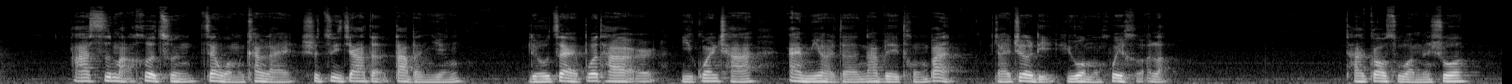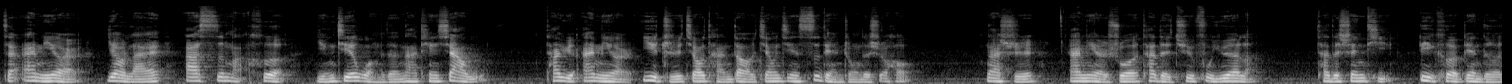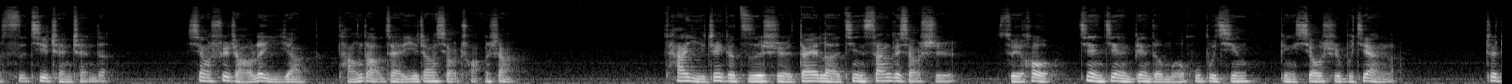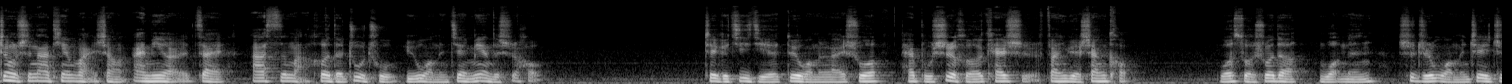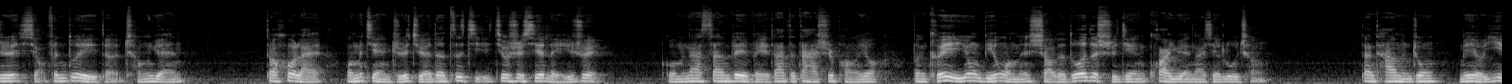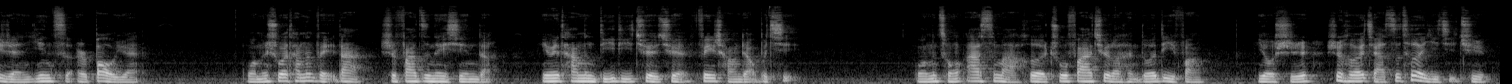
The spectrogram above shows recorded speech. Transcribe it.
阿斯马赫村在我们看来是最佳的大本营。留在波塔尔以观察艾米尔的那位同伴来这里与我们会合了。他告诉我们说，在艾米尔要来阿斯马赫迎接我们的那天下午。他与埃米尔一直交谈到将近四点钟的时候，那时埃米尔说他得去赴约了，他的身体立刻变得死气沉沉的，像睡着了一样，躺倒在一张小床上。他以这个姿势待了近三个小时，随后渐渐变得模糊不清，并消失不见了。这正是那天晚上埃米尔在。阿斯马赫的住处与我们见面的时候，这个季节对我们来说还不适合开始翻越山口。我所说的“我们”是指我们这支小分队的成员。到后来，我们简直觉得自己就是些累赘。我们那三位伟大的大师朋友本可以用比我们少得多的时间跨越那些路程，但他们中没有一人因此而抱怨。我们说他们伟大是发自内心的，因为他们的的确确非常了不起。我们从阿斯马赫出发去了很多地方，有时是和贾斯特一起去，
